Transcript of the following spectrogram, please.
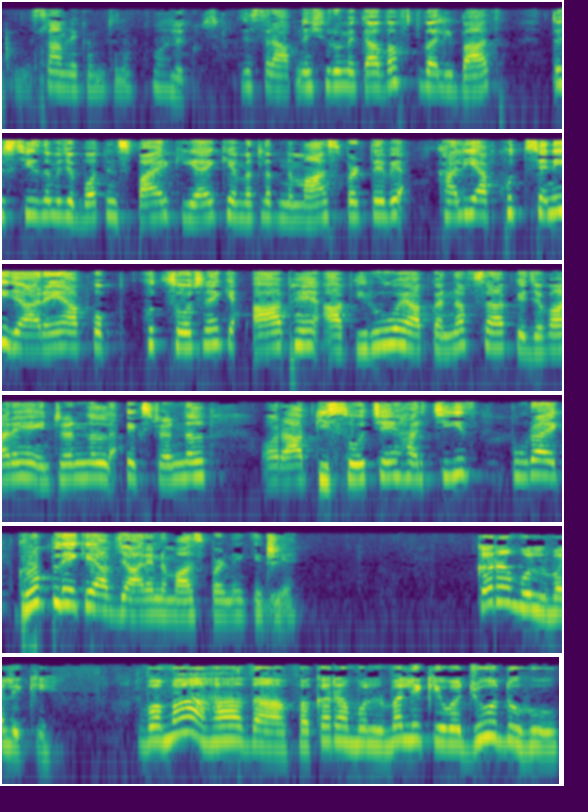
السلام علیکم وعلیکم جس طرح آپ نے شروع میں کہا وقت والی بات تو اس چیز نے مجھے بہت انسپائر کیا ہے کہ مطلب نماز پڑھتے ہوئے خالی آپ خود سے نہیں جا رہے ہیں آپ کو خود سوچنا ہے کہ آپ ہیں آپ کی روح ہے آپ کا نفس ہے آپ کے جوارے ہیں انٹرنل ایکسٹرنل اور آپ کی سوچیں ہر چیز پورا ایک گروپ لے کے آپ جا رہے ہیں نماز پڑھنے کے لیے۔ کرم الملکی وما هذا فکرم الملک وجوده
